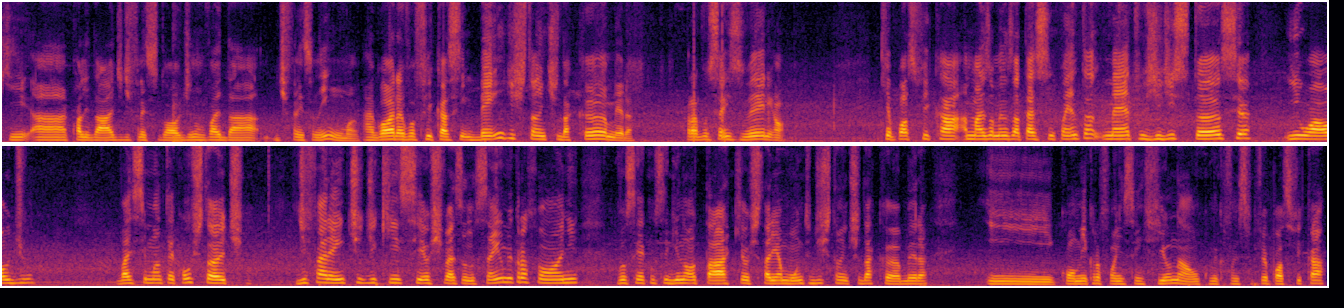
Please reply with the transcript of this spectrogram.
que a qualidade, a diferença do áudio não vai dar diferença nenhuma. Agora eu vou ficar assim bem distante da câmera para vocês verem, ó, que eu posso ficar a mais ou menos até 50 metros de distância e o áudio vai se manter constante. Diferente de que se eu estivesse usando sem o microfone, você ia conseguir notar que eu estaria muito distante da câmera e com o microfone sem fio não. Com o microfone sem fio eu posso ficar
